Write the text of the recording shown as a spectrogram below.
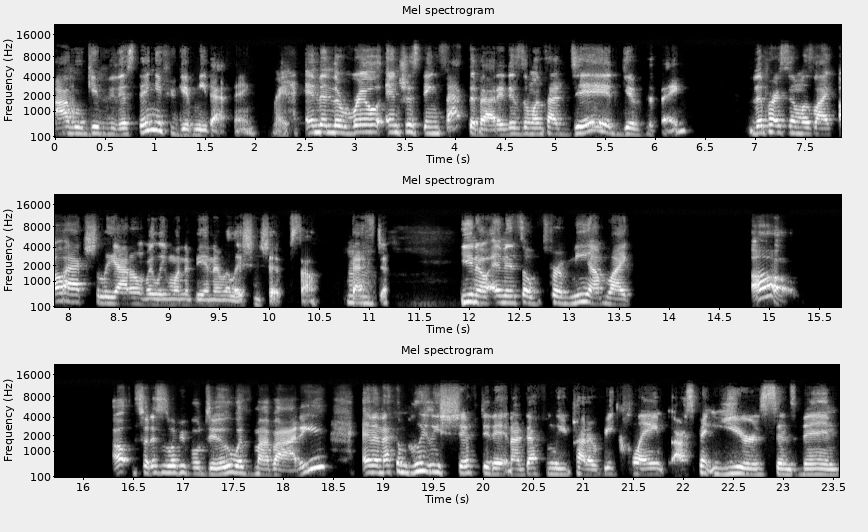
I will give you this thing if you give me that thing. Right. And then the real interesting fact about it is that once I did give the thing, the person was like, oh, actually, I don't really want to be in a relationship. So that's Mm. just, you know, and then so for me, I'm like, oh, oh, so this is what people do with my body. And then I completely shifted it. And I definitely try to reclaim, I spent years since then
